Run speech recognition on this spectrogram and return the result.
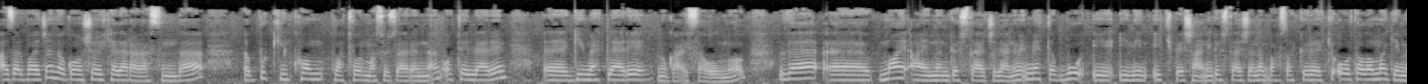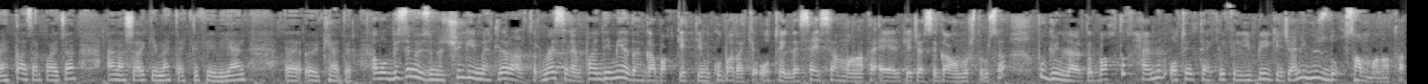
Azərbaycan və qonşu ölkələr arasında Booking.com platforması üzərindən otellərin e, qiymətləri müqayisə olunub və e, may ayının göstəricilərini, ümumiyyətlə bu e, ilin ilk 5 ayının göstəricilərinə baxsaq görək ki, ortalama qiymətdə Azərbaycan ən aşağı qiymət təklif edən e, ölkədir. Amma bizim özümüz üçün qiymətlər artır. Məsələn, pandemiyadan qabaq getdiyim Qubadakı oteldə 80 manata əgər gecəsi qalmışdımsa, bu günlərdə baxdıq, həmin otel təklif eləyir bir gecəni 190 manata.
